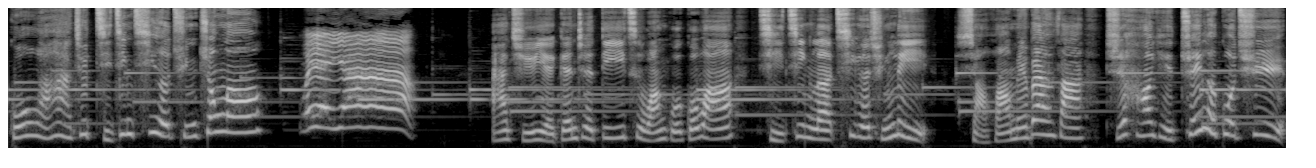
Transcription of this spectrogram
国王啊就挤进企鹅群中喽。我也要。阿菊也跟着第一次王国国王挤进了企鹅群里，小黄没办法，只好也追了过去。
